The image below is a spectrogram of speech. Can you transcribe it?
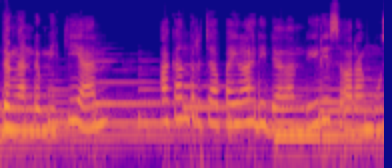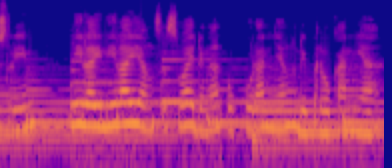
Dengan demikian, akan tercapailah di dalam diri seorang muslim nilai-nilai yang sesuai dengan ukuran yang diperlukannya.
